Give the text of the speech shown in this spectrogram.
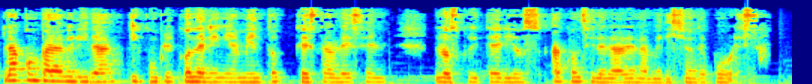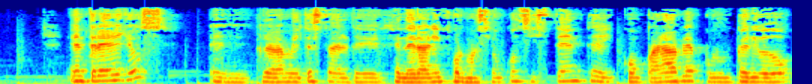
la comparabilidad y cumplir con el lineamiento que establecen los criterios a considerar en la medición de pobreza. Entre ellos, eh, claramente está el de generar información consistente y comparable por un periodo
